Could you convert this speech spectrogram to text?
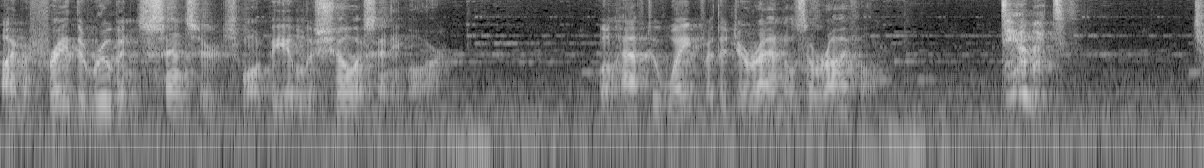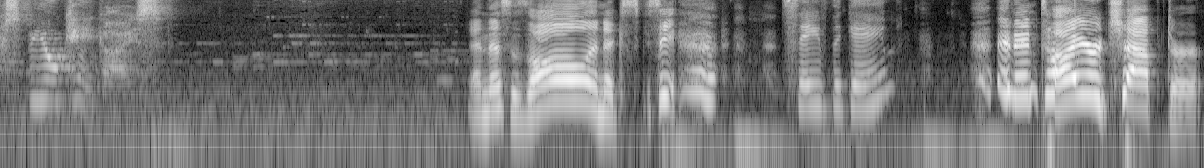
I'm afraid the Rubens sensors won't be able to show us anymore. We'll have to wait for the Durandal's arrival. Damn it. Just be okay, guys. And this is all an ex- see Save the game? an entire chapter.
